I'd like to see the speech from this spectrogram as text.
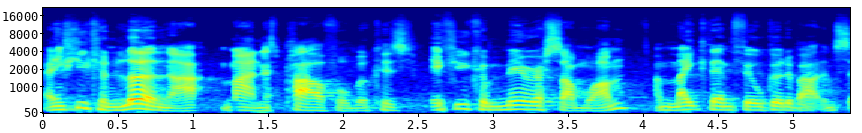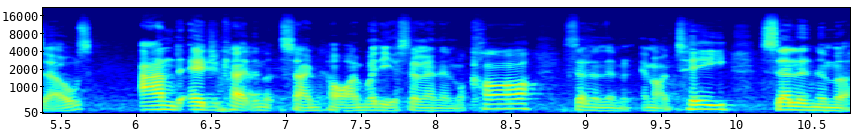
And if you can learn that, man, that's powerful because if you can mirror someone and make them feel good about themselves and educate them at the same time, whether you're selling them a car, selling them an MOT, selling them a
